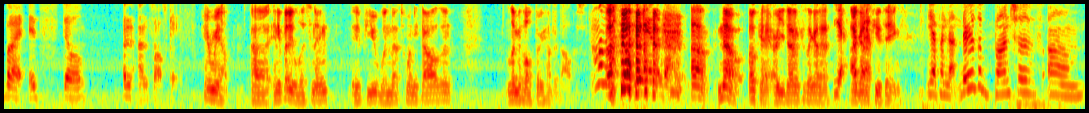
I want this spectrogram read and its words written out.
But it's still an unsolved case. Hear me out. Uh, anybody listening, if you win that twenty thousand, let me hold three hundred dollars. Let me hold $300. um, no. Okay. Are you done? Because I gotta. Yes, I I'm got a few things. Yes, I'm done. There's a bunch of um,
